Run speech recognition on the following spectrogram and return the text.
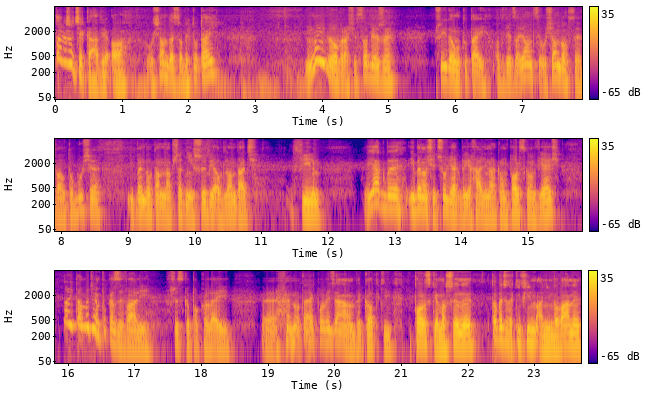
Także ciekawie. O, usiądę sobie tutaj. No i wyobraźcie sobie, że przyjdą tutaj odwiedzający, usiądą sobie w autobusie i będą tam na przedniej szybie oglądać film, jakby i będą się czuli, jakby jechali na taką polską wieś. No i tam będziemy pokazywali wszystko po kolei. E, No tak jak powiedziałem, wykopki, polskie maszyny. To będzie taki film animowany,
